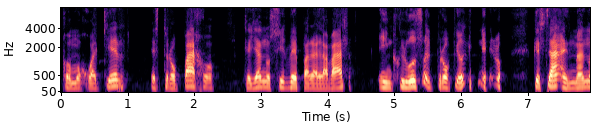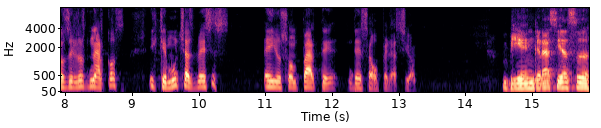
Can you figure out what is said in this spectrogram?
como cualquier estropajo que ya no sirve para lavar, incluso el propio dinero que está en manos de los narcos y que muchas veces ellos son parte de esa operación. Bien, gracias eh,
